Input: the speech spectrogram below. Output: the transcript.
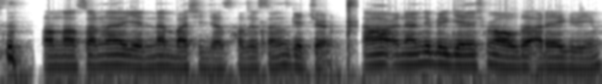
Ondan sonra yeniden başlayacağız. Hazırsanız geçiyorum. Aa önemli bir gelişme oldu. Araya gireyim.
